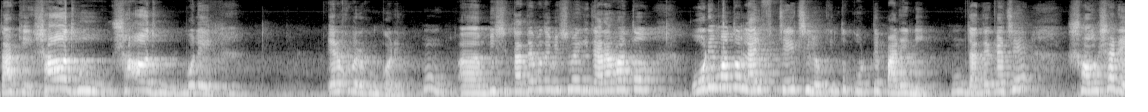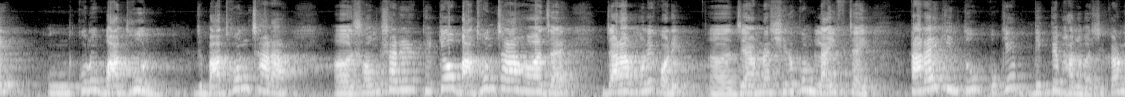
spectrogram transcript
তাকে সাধু সাধু বলে এরকম এরকম করে। হুম বেশি তাদের মধ্যে বেশিরভাগই যারা হয়তো ওরই মতো লাইফ চেয়েছিল কিন্তু করতে পারেনি। হুম, যাদের কাছে সংসারে কোনো বাঁধন যে বাঁধন ছাড়া সংসারের থেকেও বাঁধন ছাড়া হওয়া যায় যারা মনে করে যে আমরা সেরকম লাইফ চাই তারাই কিন্তু ওকে দেখতে ভালোবাসে। কারণ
